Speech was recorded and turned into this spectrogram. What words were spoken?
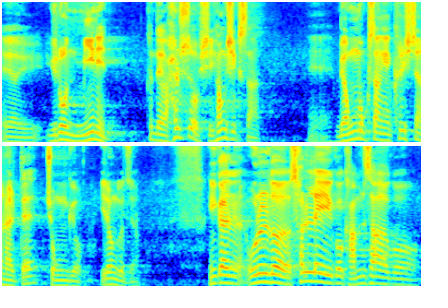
예, mean it. 근데 할 수 없이 형식상, 예, 명목상의 크리스천 할 때 종교 이런 거죠. 그러니까 오늘도 설레이고 감사하고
